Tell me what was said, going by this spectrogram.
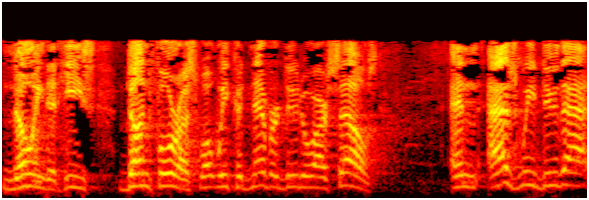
knowing that He's done for us what we could never do to ourselves. And as we do that,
